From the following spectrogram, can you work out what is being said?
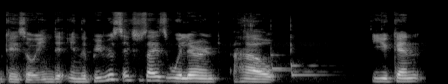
Okay, so in the in the previous exercise we learned how you can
